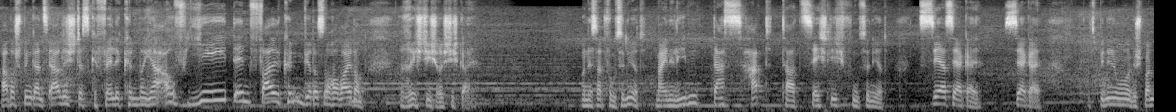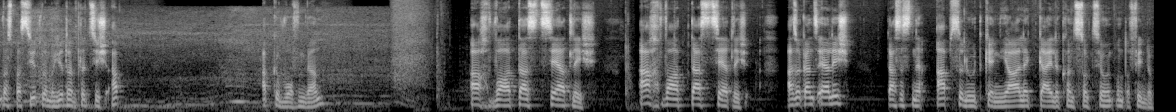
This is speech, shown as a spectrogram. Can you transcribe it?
aber ich bin ganz ehrlich, das Gefälle können wir ja auf jeden Fall, könnten wir das noch erweitern. Richtig, richtig geil. Und es hat funktioniert. Meine Lieben, das hat tatsächlich funktioniert. Sehr, sehr geil. Sehr geil. Jetzt bin ich nur mal gespannt, was passiert, wenn wir hier dann plötzlich ab abgeworfen werden. Ach, war das zärtlich. Ach, war das zärtlich. Also ganz ehrlich, das ist eine absolut geniale, geile Konstruktion und Erfindung.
